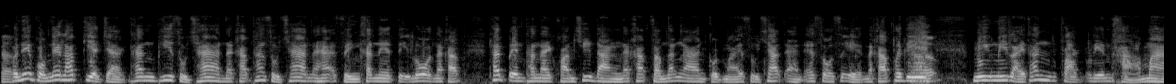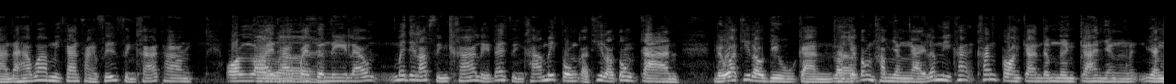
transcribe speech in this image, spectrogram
ครับ วันนี้ผมได้รับเกียรติจากท่านพี่สุชาตินะครับ ท่านสุชาตินะฮะสิงคเนติโรจน์นะครับ ท่านเป็นทนายความชื่อดังนะครับสำนักงานกฎหมายสุชาติแอนด์แอสโซเชตนะครับพอดีครับ มีมีหลายท่านฝากเรียนถามมานะฮะว่ามีการสั่งซื้อสินค้าทางออนไลออนน์ไลน์ ทางไปรษณีย์แล้วไม่ได้รับสินค้าหรือได้สินค้าไม่ตรงกับที่เราต้องการ หรือว่าที่เราดิวกัน เราจะต้องทำยังไง แล้วมีขั้นขั้นตอนการดำเนินการอย่างอย่าง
